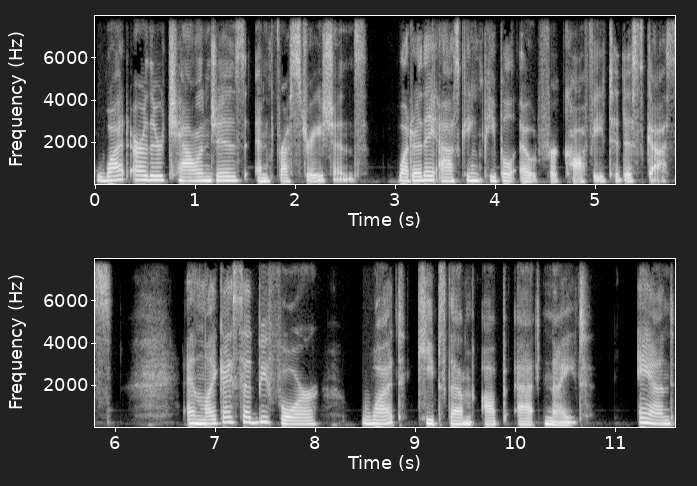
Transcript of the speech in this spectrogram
What are their challenges and frustrations? What are they asking people out for coffee to discuss? And like I said before, what keeps them up at night? And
